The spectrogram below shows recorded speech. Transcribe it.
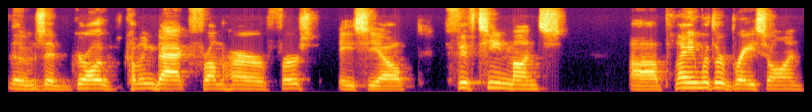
there was a girl coming back from her first ACL, 15 months uh, playing with her brace on,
